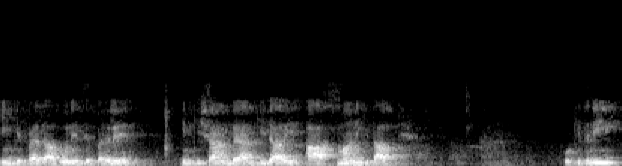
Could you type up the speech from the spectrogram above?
ان کے پیدا ہونے سے پہلے ان کی شان بیان کی جا رہی آسمانی کتاب وہ کتنی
